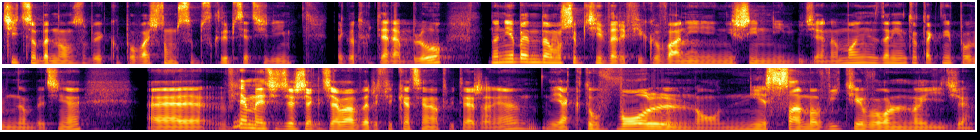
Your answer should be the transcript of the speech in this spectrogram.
ci, co będą sobie kupować tą subskrypcję, czyli tego Twittera Blue, no nie będą szybciej weryfikowani niż inni ludzie. No moim zdaniem to tak nie powinno być, nie? E, Wiemy przecież, jak działa weryfikacja na Twitterze, nie? Jak to wolno, niesamowicie wolno idzie.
